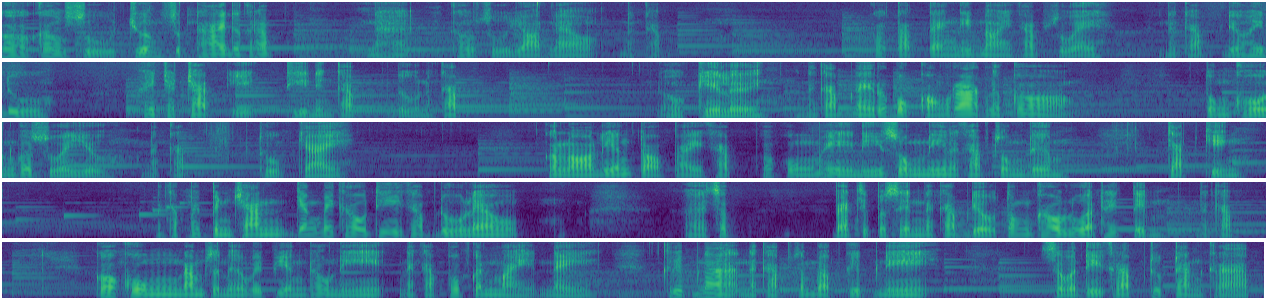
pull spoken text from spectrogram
ก็เข้าสู่ช่วงสุดท้ายนะครับนะฮะเข้าสู่ยอดแล้วนะครับ ก็ตัดแต่งนิดหน่อยครับสวยนะครับ เดี๋ยวให้ดูให้ชัดๆอีกทีหนึ่งครับดูนะครับ โอเคเลยนะครับในระบบของรากแล้วก็ตรงโคนก็สวยอยู่นะครับ ถูกใจ ก็รอเลี้ยงต่อไปครับ ก็คงไม่หนีทรงนี้แหละครับ ทรงเดิมจัดกิ่งนะครับไม่เป็นชั้นยังไม่เข้าที่ครับดูแล้วเอ่อสัก 80%นะครับ เดี๋ยวต้องเข้าลวดให้เต็มนะครับ ก็คงนำเสนอไว้เพียงเท่านี้นะครับ พบกันใหม่ในคลิปหน้านะครับสำหรับคลิปนี้ สวัสดีครับทุกท่านครับ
